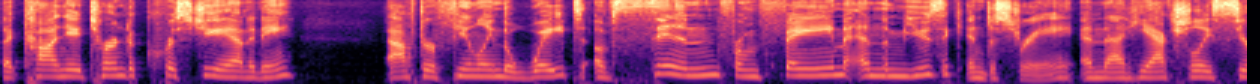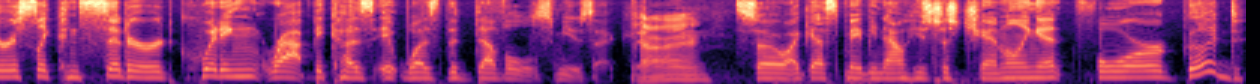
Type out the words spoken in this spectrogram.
that Kanye turned to Christianity after feeling the weight of sin from fame and the music industry, and that he actually seriously considered quitting rap because it was the devil's music. All right. So I guess maybe now he's just channeling it for good.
